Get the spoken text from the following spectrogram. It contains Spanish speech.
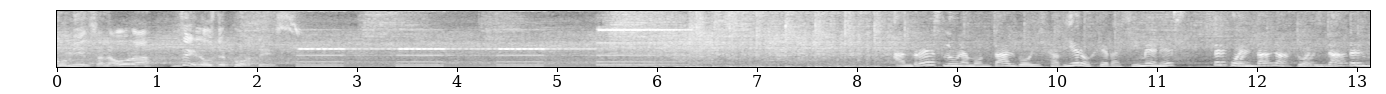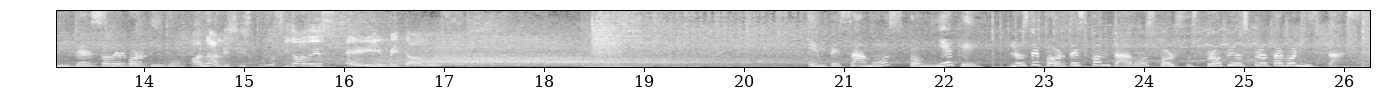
Comienza la hora de los deportes. Andrés Luna Montalvo y Javier Ojeda Jiménez te cuentan la actualidad del universo deportivo. Análisis, curiosidades e invitados. Empezamos con Ñeque, los deportes contados por sus propios protagonistas.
